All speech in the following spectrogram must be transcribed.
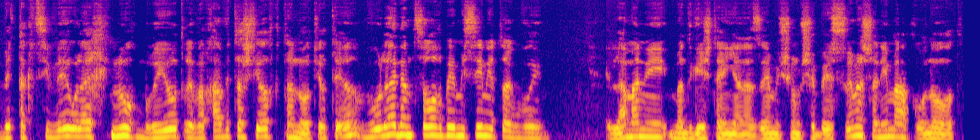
ותקציבי אולי חינוך, בריאות, רווחה ותשתיות קטנות יותר, ואולי גם צורך במיסים יותר גבוהים. למה אני מדגיש את העניין הזה? משום שב-20 השנים האחרונות,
